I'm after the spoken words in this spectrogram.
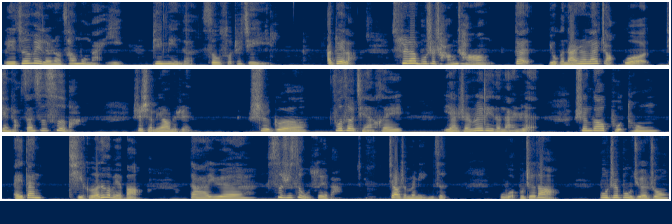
李尊为了让仓木满意，拼命地搜索着记忆。啊，对了，虽然不是常常，但有个男人来找过店长三四次吧？是什么样的人？是个肤色浅黑、眼神锐利的男人，身高普通，哎，但体格特别棒，大约四十四五岁吧。叫什么名字？我不知道，不知不觉中，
